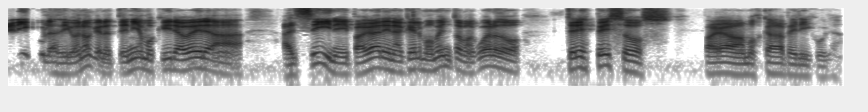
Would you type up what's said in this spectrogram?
películas, digo, ¿no? Que teníamos que ir a ver a, al cine y pagar en aquel momento, me acuerdo, tres pesos pagábamos cada película.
